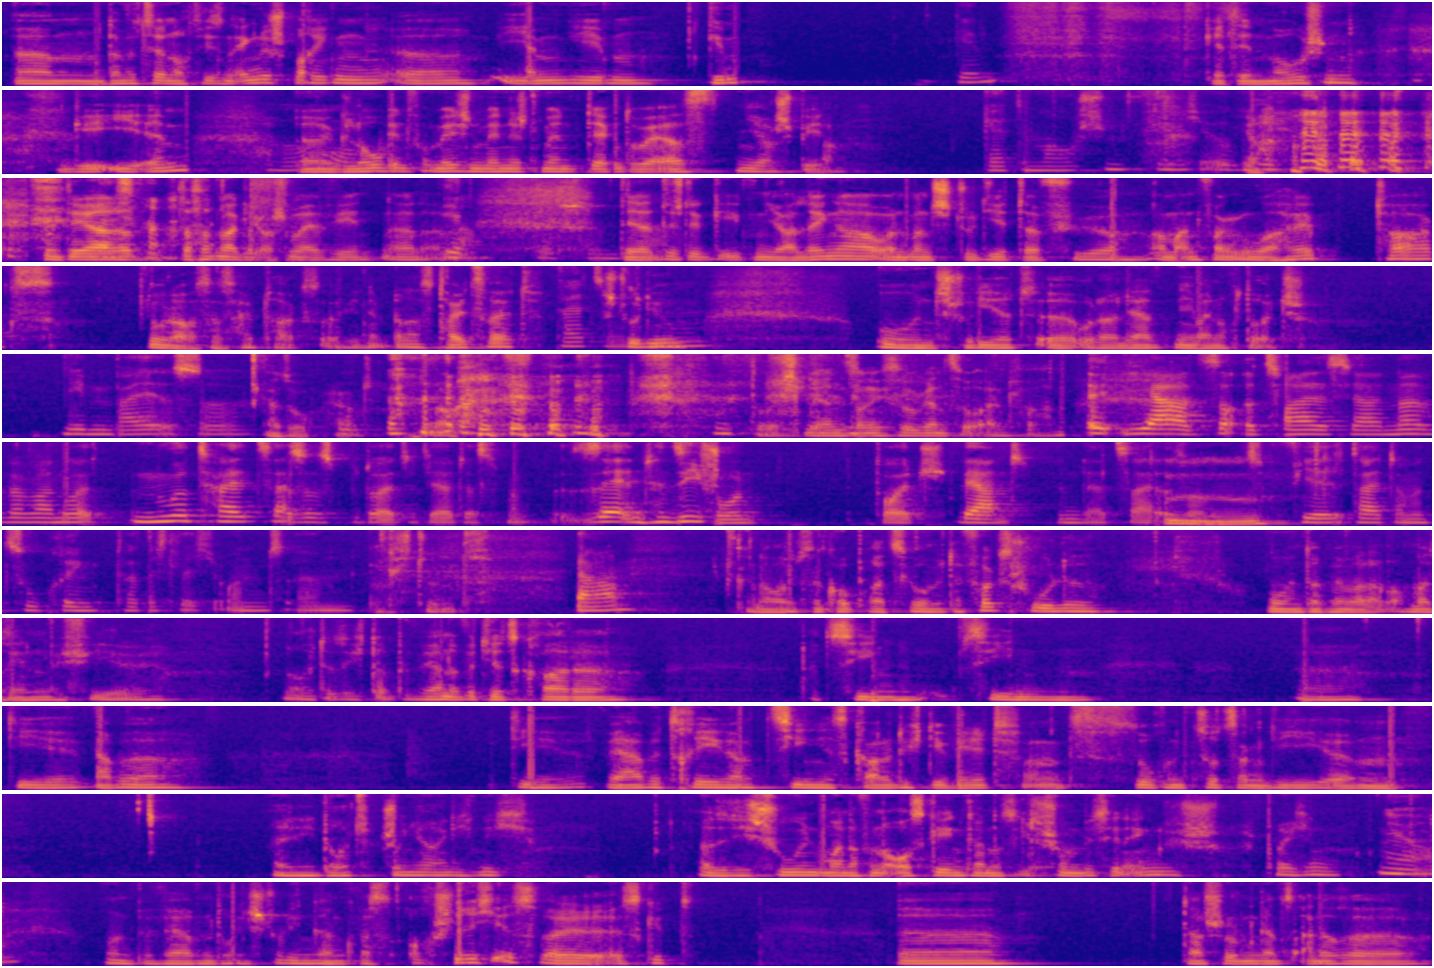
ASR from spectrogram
Ähm, dann wird es ja noch diesen englischsprachigen äh, IM geben, GIM, Gim. Get in Motion, GIM, Oh. äh, Global Information Management, der kommt aber erst ein Jahr später. Get Emotion finde ich irgendwie. Und der, das hat man glaube ich auch schon mal erwähnt, ne? Da- Ja, das stimmt. Der ja. Durchschnitt geht ein Jahr länger und man studiert dafür am Anfang nur halbtags. Oder was heißt halbtags? Wie nennt man das? Teilzeit? Teilzeit, Studium. mhm. Und studiert äh, oder lernt nebenbei noch Deutsch. Nebenbei ist. Äh, Also, ja. Genau. Deutsch lernen ist auch nicht so ganz so einfach. Ne? äh, ja, zwar ist ja, ne, wenn man nur, nur Teilzeit, also das bedeutet ja, dass man sehr intensiv schon Deutsch lernt in der Zeit, also Mhm. viel Zeit damit zubringt tatsächlich und ähm, Stimmt. ja, Genau, das ist eine Kooperation mit der Volksschule. Und da werden wir dann auch mal sehen, wie viele Leute sich da bewerben. Da wird jetzt gerade, da ziehen, ziehen äh, die Werbe, die Werbeträger ziehen jetzt gerade durch die Welt und suchen sozusagen die, ähm, die deutschen Schulen ja eigentlich nicht. Also die Schulen, wo man davon ausgehen kann, dass sie schon ein bisschen Englisch sprechen. Ja. Und bewerben dort den Studiengang, was auch schwierig ist, weil es gibt äh, da schon ganz andere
